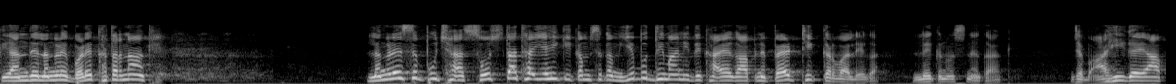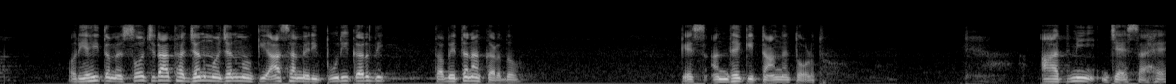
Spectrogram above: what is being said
कि अंधे लंगड़े बड़े खतरनाक हैं। लंगड़े से पूछा, सोचता था यही कि कम से कम यह बुद्धिमानी दिखाएगा, अपने पैर ठीक करवा लेगा, लेकिन उसने कहा कि जब आ ही गए आप, और यही तो मैं सोच रहा था, जन्मों जन्मों की आशा मेरी पूरी कर दी तो अब इतना कर दो कि इस अंधे की टांगें तोड़ दो। आदमी जैसा है,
